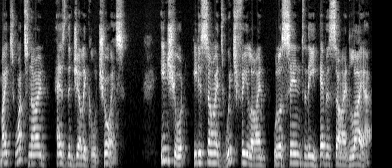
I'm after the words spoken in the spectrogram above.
makes what's known as the Jellicle choice. In short, he decides which feline will ascend to the Heaviside layer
